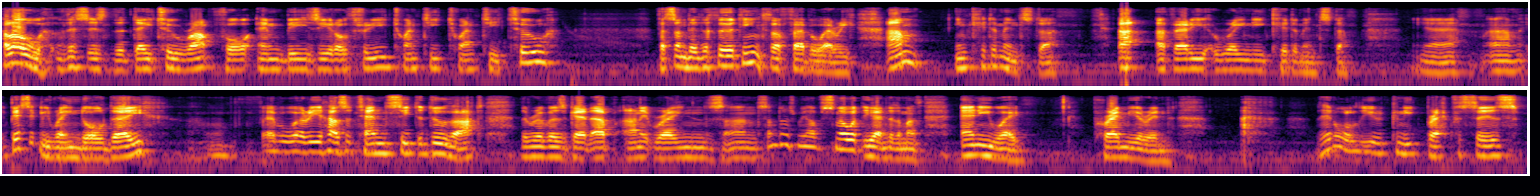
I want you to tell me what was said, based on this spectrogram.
Hello, this is the day 2 wrap for MB03 2022 for Sunday the 13th of February. I'm in Kidderminster, a very rainy Kidderminster. Yeah, um, it basically rained all day. February has a tendency to do that. The rivers get up and it rains, and sometimes we have snow at the end of the month. Anyway, premiering. They're all you can eat breakfasts.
